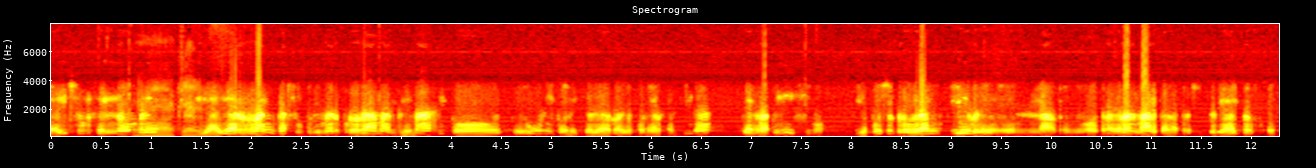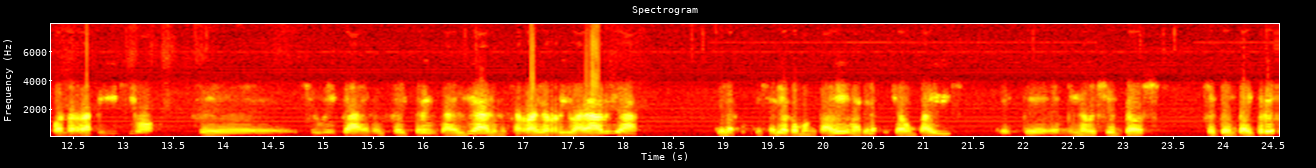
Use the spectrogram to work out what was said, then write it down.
Y ahí surge el nombre ah, y ahí arranca su primer programa emblemático, este, único en la historia de la radiofonía argentina, que es rapidísimo. Y después otro gran quiebre, en, la, otra gran marca en la trayectoria de Héctor, es cuando rapidísimo se se ubica en el 630 del dial, en esa radio Rivadavia, que, la, que salía como en cadena, que la escuchaba un país, este, en 1973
